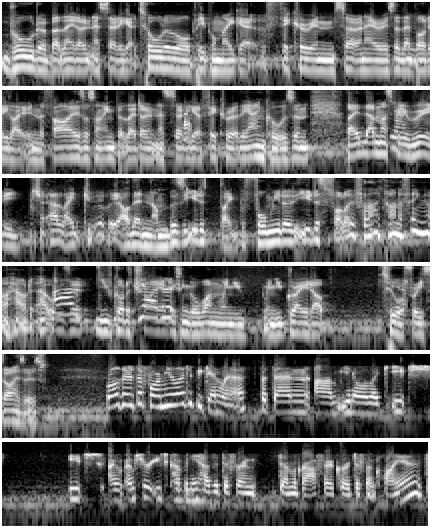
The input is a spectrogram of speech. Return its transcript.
broader, but they don't necessarily get taller, or people may get thicker in certain areas of their mm-hmm. body, like in the thighs or something, but they don't necessarily yeah. get thicker at the ankles. And like that must yeah. be really like, are there numbers that you just like formula that you just follow for that kind of thing, or how? how is um, it you've got to try every single one when you when you grade up two or three sizes? Well, there's a formula to begin with, but then um, you know, like each each I'm sure each company has a different demographic or a different client,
